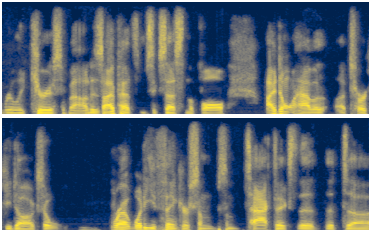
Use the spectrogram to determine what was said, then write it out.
really curious about is I've had some success in the fall. I don't have a, a turkey dog, so Brett, what do you think are some some tactics that that uh,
